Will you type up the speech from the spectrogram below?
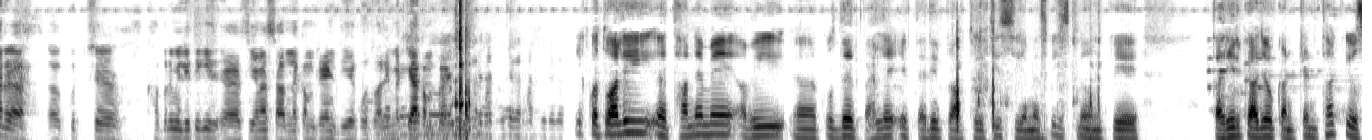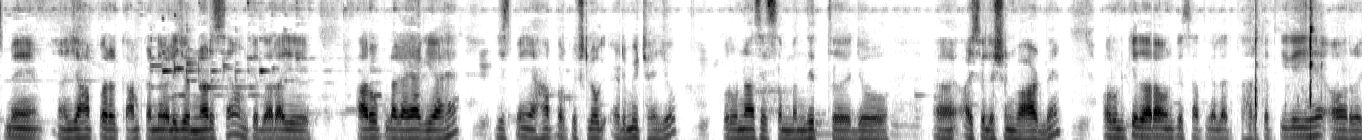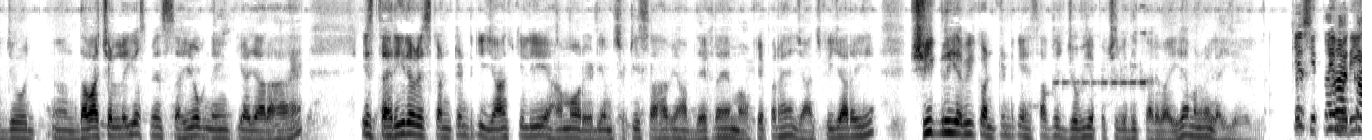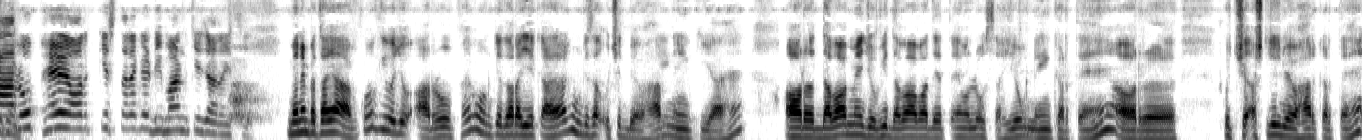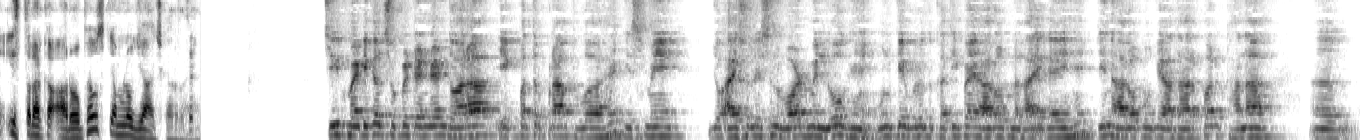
Sir कुछ खबर मिली थी कि सीएमएस साहब ने कंप्लेंट दी है कोतवाली में। क्या कंप्लेंट ये कोतवाली थाने में अभी कुछ देर पहले एक तहरीर प्राप्त हुई थी सीएमएस की जिसमें उनके तहरीर का जो कंटेंट था कि उसमें यहाँ पर काम करने वाली जो नर्स हैं उनके द्वारा ये आरोप लगाया गया है जिसमें यहाँ पर कुछ लोग एडमिट हैं जो। कोरोना से संबंधित जो आइसोलेशन वार्ड में और उनके द्वारा उनके साथ गलत हरकत की गई है और जो दवा चल रही है उसमें सहयोग नहीं किया जा रहा है। इस तहरीर और इस कंटेंट की जाँच के लिए हम और एडीएम सिटी साहब यहाँ आप देख रहे हैं मौके पर हैं जाँच की जा रही है। शीघ्र ही अभी कंटेंट के हिसाब से जो भी अपेक्षित विधिक कार्रवाई है अमल में लाई जाएगी। किस कितने तरह का आरोप है और किस तरह की डिमांड की जा रही थी? मैंने बताया आपको कि वो जो आरोप है वो उनके द्वारा ये कहा है कि उनके साथ उचित व्यवहार नहीं किया है और दवा में जो भी दवा ववा देते हैं वो लोग सहयोग नहीं करते हैं और कुछ अश्लील व्यवहार करते हैं इस तरह का आरोप है उसकी हम लोग जाँच कर रहे हैं। चीफ मेडिकल सुपरिटेंडेंट द्वारा एक पत्र प्राप्त हुआ है जिसमें जो आइसोलेशन वार्ड में लोग हैं उनके विरुद्ध कतिपय आरोप लगाए गए हैं। जिन आरोपों के आधार पर थाना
